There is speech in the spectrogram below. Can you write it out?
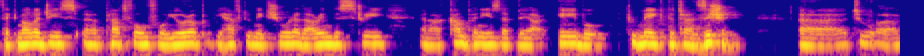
technologies uh, platform for Europe, we have to make sure that our industry and our companies that they are able to make the transition uh, to a,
